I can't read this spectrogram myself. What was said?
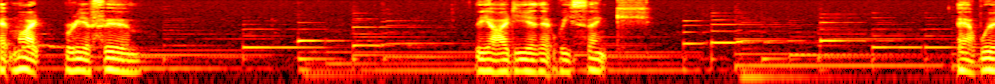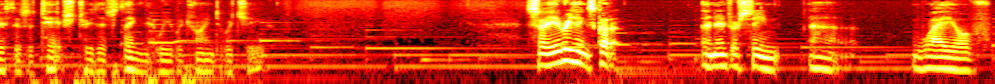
it might reaffirm the idea that we think our worth is attached to this thing that we were trying to achieve. So everything's got a, an interesting uh, way of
